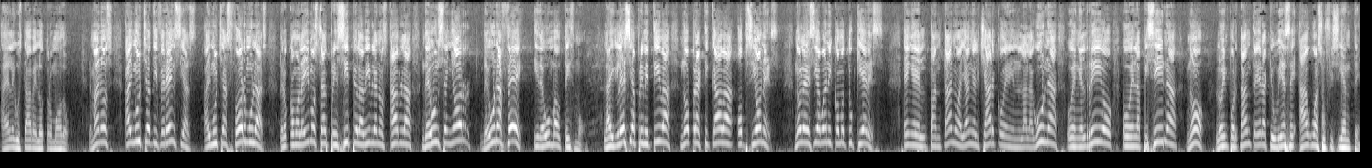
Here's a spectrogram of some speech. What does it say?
a él le gustaba el otro modo. Hermanos, hay muchas diferencias, hay muchas fórmulas, pero como leímos al principio, la Biblia nos habla de un Señor, de una fe y de un bautismo. La iglesia primitiva no practicaba opciones, no le decía, bueno, ¿y cómo tú quieres? En el pantano, allá en el charco, en la laguna, o en el río, o en la piscina. No, lo importante era que hubiese agua suficiente.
